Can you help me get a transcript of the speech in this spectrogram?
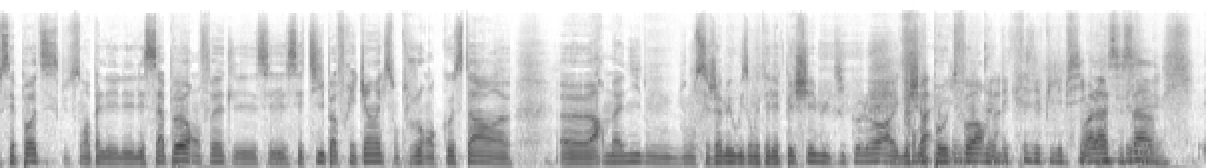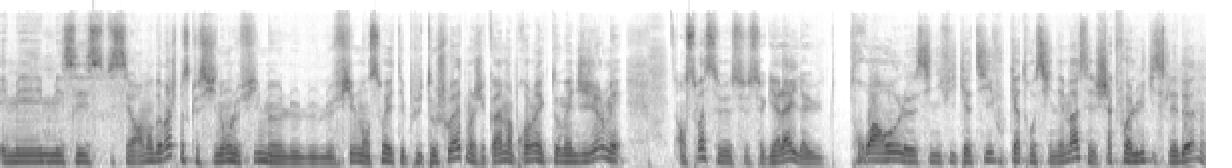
ces potes, c'est ce qu'on appelle les, les, les, sapeurs en fait, les, ces, ces, types africains qui sont toujours en costard euh, euh Armani, dont, dont, on sait jamais où ils ont été les pêchés, multicolores avec des chapeaux de forme, des crises d'épilepsie. Voilà, c'est ça. Et mais mais c'est c'est vraiment dommage parce que sinon le film le, le, film en soi était plutôt chouette. Moi j'ai quand même un problème avec Thomas Gigel, mais en soi ce, ce, ce gars-là, il a eu trois rôles significatifs ou quatre au cinéma, c'est chaque fois lui qui se les donne.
